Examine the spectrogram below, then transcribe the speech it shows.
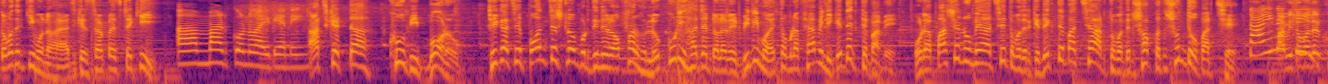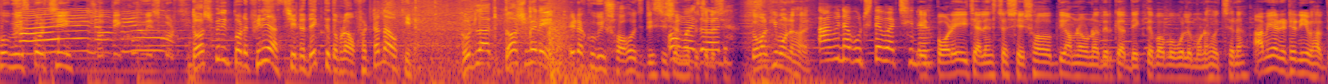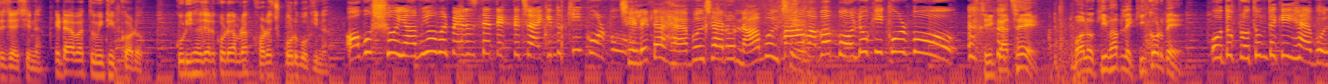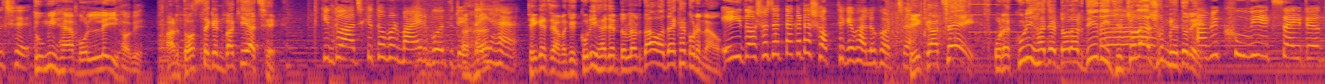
তোমাদের কি মনে হয় আজকের সারপ্রাইজটা কি? আমার কোনো আইডিয়া নেই। আজকেরটা খুবই বড়। ঠিক আছে পঞ্চাশ নম্বর দিনের অফার হলো কুড়ি হাজার ডলারের বিনিময়ে তোমরা ফ্যামিলিকে দেখতে পাবে। ওরা পাশের রুমে আছে তোমাদেরকে দেখতে পাচ্ছে আর তোমাদের সব কথা শুনতেও পাচ্ছে তাই না আমি তোমাদের খুব মিস করছি সত্যি খুব মিস করছি। দশ মিনিট পরে ফিরে আসছি এটা দেখতে তোমরা অফারটা নাও কিনা। গুড লাক দশ মিনিট এটা খুবই সহজ ডিসিশন Oh my হতে চলেছে। God. তোমার কি মনে হয়? আমি না বুঝতে পারছি না। এরপরে এই চ্যালেঞ্জটা শেষ হওয়া অবধি আমরা ওনাদেরকে আর দেখতে পাবো বলে মনে হচ্ছে না। আমি আর এটা নিয়ে ভাবতে চাইছি না। এটা আবার তুমি ঠিক করো। কুড়ি হাজার করে আমরা খরচ করব কিনা? অবশ্যই আমিও আমার প্যারেন্টসদের দেখতে চাই কিন্তু কি করব? ছেলেটা হ্যাঁ বলছে আর না বলছে। মা বাবা বলো কি করব? ঠিক আছে। বলো কি ভাবলে কি করবে? ও তো প্রথম থেকেই হ্যাঁ বলছে। তুমি হ্যাঁ বললেই হবে। আর দশ সেকেন্ড বাকি আছে। কিন্তু আজকে তো আমার মায়ের বার্থডে তাই হ্যাঁ। ঠিক আছে আমাকে কুড়ি হাজার ডলার দাও আর দেখা করে নাও। এই দশ হাজার টাকাটা সব থেকে ভালো খরচা। ঠিক আছে ওরা কুড়ি হাজার ডলার দিয়ে দিয়েছে চলে আসুন ভেতরে। আমি খুবই এক্সাইটেড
